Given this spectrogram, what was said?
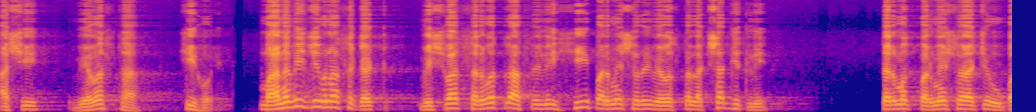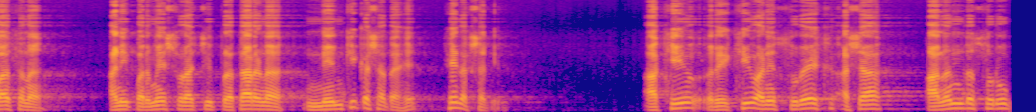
अशी व्यवस्था ही होय. मानवी जीवनासकट विश्वात सर्वत्र असलेली ही परमेश्वरी व्यवस्था लक्षात घेतली तर मग परमेश्वराची उपासना आणि परमेश्वराची प्रतारणा नेमकी कशात आहे हे लक्षात येईल. आखीव रेखीव आणि सुरेख अशा आनंद स्वरूप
